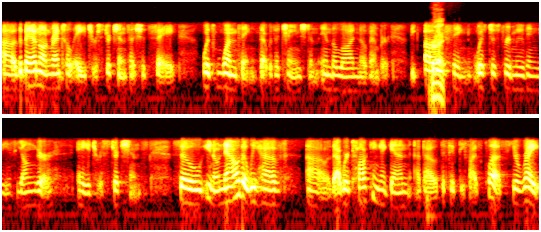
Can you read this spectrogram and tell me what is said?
uh, the ban on rental age restrictions, I should say, was one thing that was a change in, in the law in November. The other right. thing was just removing these younger age restrictions. So you know now that we have uh, that we're talking again about the 55 plus. You're right.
